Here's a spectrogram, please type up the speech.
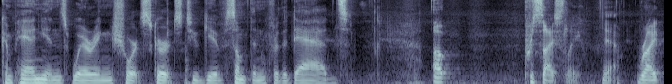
companions wearing short skirts to give something for the dads. Precisely. Yeah. Right.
